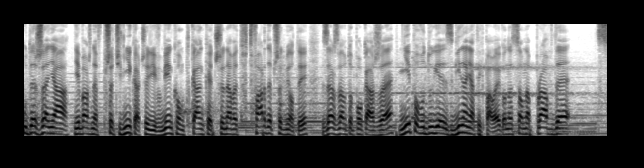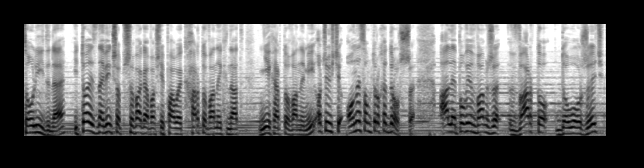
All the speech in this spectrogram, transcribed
Uderzenia, nieważne w przeciwnika, czyli w miękką tkankę, czy nawet w twarde przedmioty, zaraz Wam to pokażę, nie powoduje zginania tych pałek. One są naprawdę solidne i to jest największa przewaga właśnie pałek hartowanych nad niehartowanymi. Oczywiście one są trochę droższe, ale powiem Wam, że warto dołożyć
